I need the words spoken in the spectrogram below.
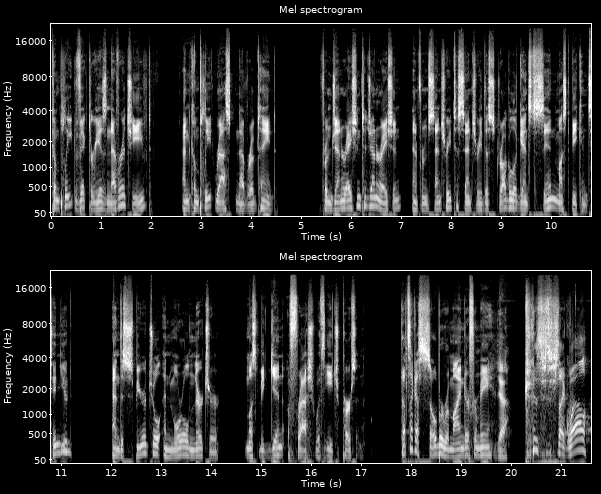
complete victory is never achieved and complete rest never obtained. From generation to generation and from century to century, the struggle against sin must be continued, and the spiritual and moral nurture must begin afresh with each person. That's like a sober reminder for me Yeah. it's just like, well,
